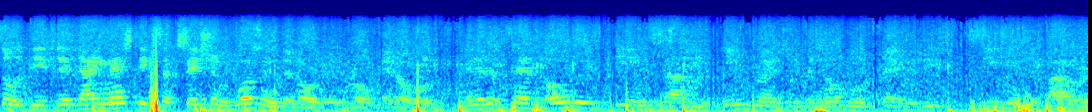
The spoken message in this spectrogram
So the, the dynastic succession wasn't the norm in Rome at all, and there had always been some influence of the noble families seizing the power,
